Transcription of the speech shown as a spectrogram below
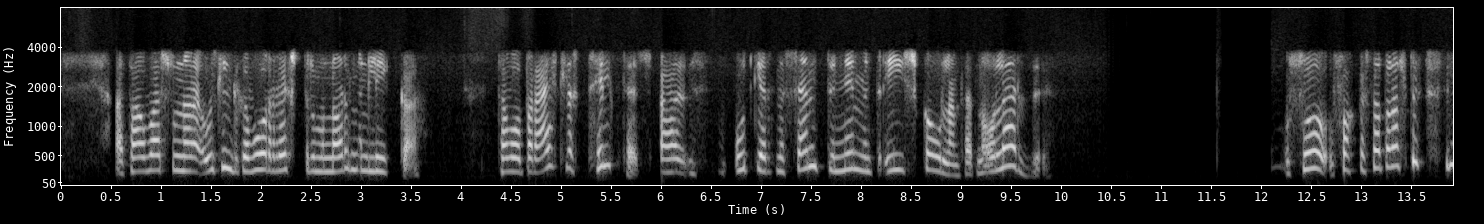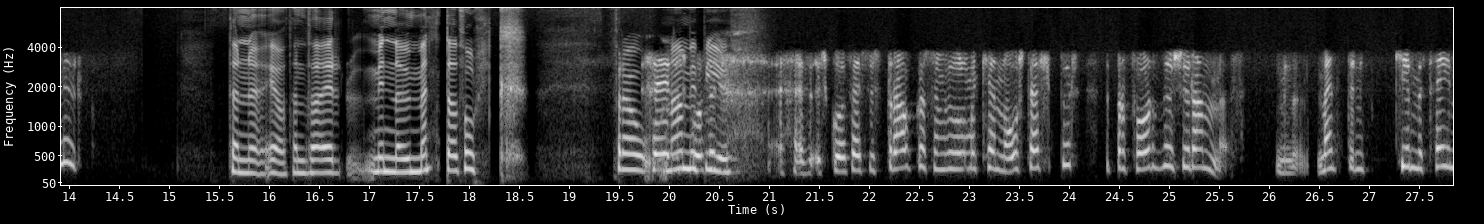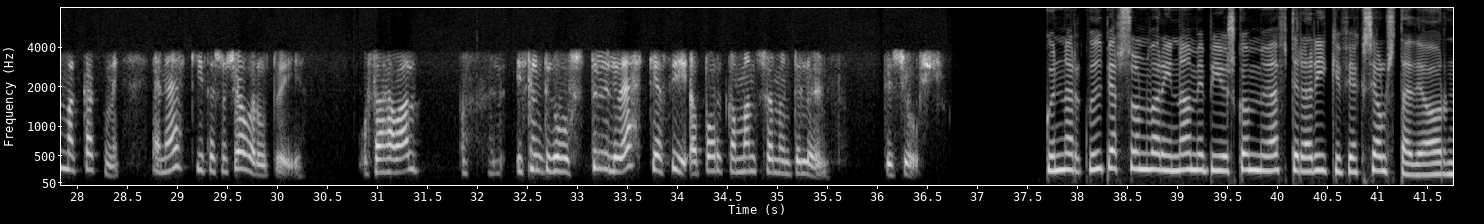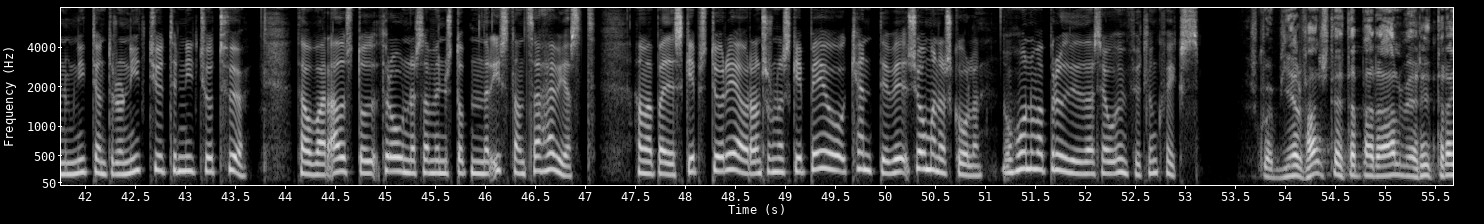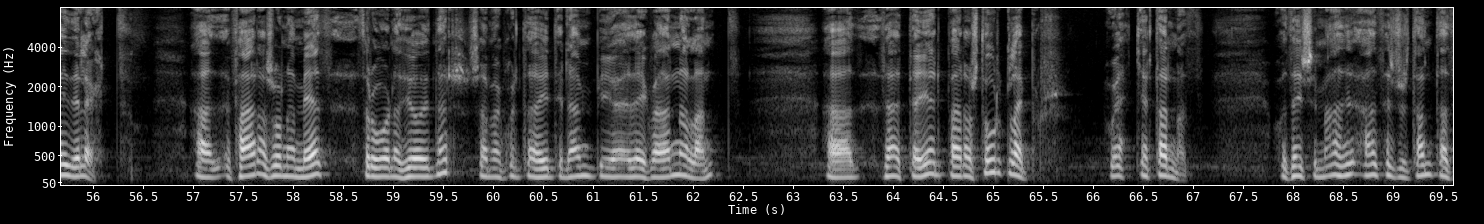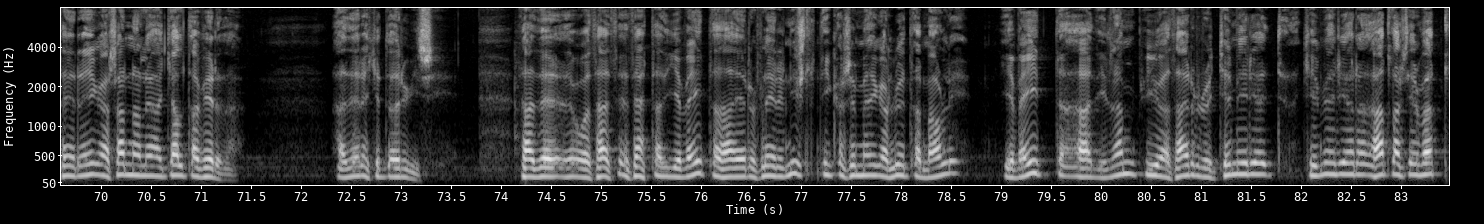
að þá var svona, útlendika voru reksturum og normin líka. Það var bara eitthvað til þess að útgerðna sendu nefnundur í skólan þarna og lærðu. Og svo fokkast það bara allt upp því miður. Þannig, já, þannig að það er minna um mentað fólk frá Namibíu. Sko, sko þessi stráka sem við vorum að kenna og stelpur, það bara forðuð sér annað. Mentin kemur þeim að gagni en ekki í þessum sjávarútvegi. Og það hafa alveg, Íslandika stuðlið ekki að því að borga mannsamöndi laun til sjós. Gunnar Guðbjörnsson var í Namibíu skömmu eftir að ríki fekk sjálfstæði á árunum 1990-92. Þá var aðstóð þróunarsamvinnustofnunar Íslands að hefjast. Hann var bæðið skipstjóri á rannsóknarskipi og kendi við sjómanarskólan og honum var brúðið að sjá umfjöllum kveiks. Sko, mér fannst þetta bara alveg hreint ræðilegt að fara svona með þróunarþjóðunar, saman hvort það heitir Namibíu eða eitthvað annar land, að þetta er bara stór glæpur og ekkert annað og þeir sem að, að þessu standa þeir eiga sannanlega að gjalda fyrir það. Það er ekkert öðruvísi. Er, og það, þetta, ég veit að það eru fleiri nýslendingar sem eiga hlutað máli. Ég veit að í Lambíu að það eru kymmerjar að halla sér vall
